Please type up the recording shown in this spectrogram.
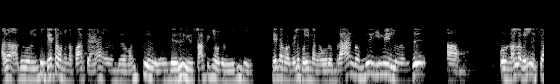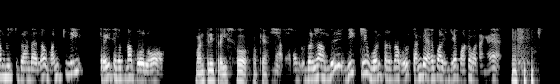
அதான் அது ஒரு இது டேட்டா ஒண்ணு நான் பார்த்தேன். இந்த மந்த் இந்த இது ஸ்டார்டிங்ல ஒரு இது டேட்டா பார்க்கல சொல்லியிருந்தாங்க. ஒரு பிராண்ட் வந்து இமெயில் வந்து ஒரு நல்ல வெல் எஸ்டாப்ளிஷ்ட் பிராண்டா இருந்தா மந்த்லி ட்ரைஸ் அனுப்புனா போதும். மந்த்லி த்ரைஸ் ஓ ஓகே இப்பெல்லாம் வந்து வீக்லி ஒன்ஸ் அனுப்புனா போதும். சண்டே அனுப்பாதீங்க பார்க்க மாட்டாங்க.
